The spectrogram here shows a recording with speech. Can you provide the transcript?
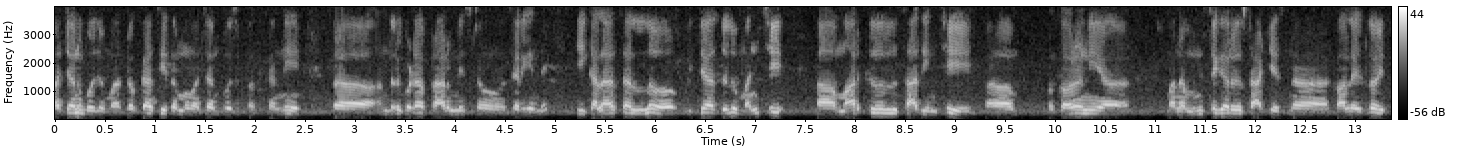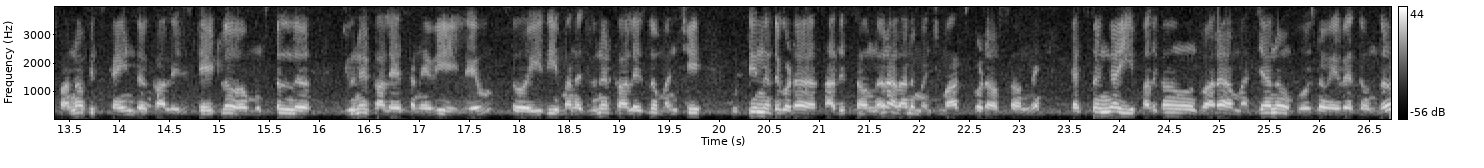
మధ్యాహ్న భోజనం డొక్కా సీతమ్మ మధ్యాహ్న భోజన పథకాన్ని అందరూ కూడా ప్రారంభించడం జరిగింది. ఈ కళాశాలలో విద్యార్థులు మంచి మార్కులు సాధించి గౌరవనీయ మన మినిస్టర్ గారు స్టార్ట్ చేసిన కాలేజ్లో it's one of its kind college. స్టేట్లో మున్సిపల్ జూనియర్ కాలేజ్ అనేవి లేవు. సో ఇది మన జూనియర్ కాలేజ్లో మంచి ఉత్తీర్ణత కూడా సాధిస్తూ ఉన్నారు. అలానే మంచి మార్క్స్ కూడా వస్తూ ఉన్నాయి. ఖచ్చితంగా ఈ పథకం ద్వారా మధ్యాహ్నం భోజనం ఏవైతే ఉందో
